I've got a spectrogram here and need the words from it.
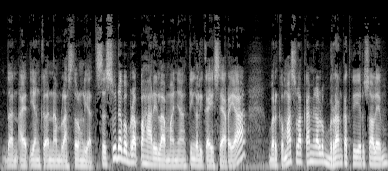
dan ayat yang ke-16 tolong lihat. Sesudah beberapa hari lamanya tinggal di Kaisarea, berkemaslah kami lalu berangkat ke Yerusalem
